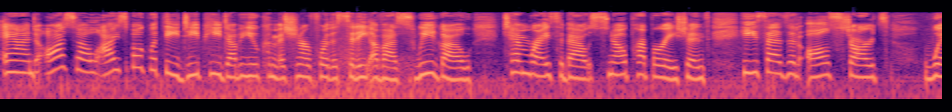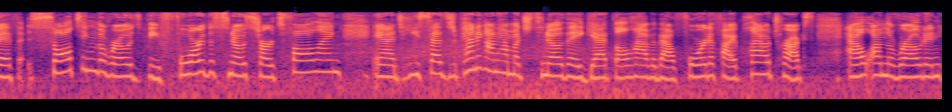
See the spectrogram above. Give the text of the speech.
And also, I spoke with the DPW commissioner for the city of Oswego, Tim Rice, about snow preparations. He says it all starts with salting the roads before the snow starts falling. And he says, depending on how much snow they get, they'll have about four to five plow trucks out on the road. And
